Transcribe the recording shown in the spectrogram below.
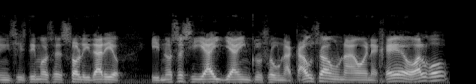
insistimos, es solidario? Y no sé si hay ya incluso una causa, una ONG o algo.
